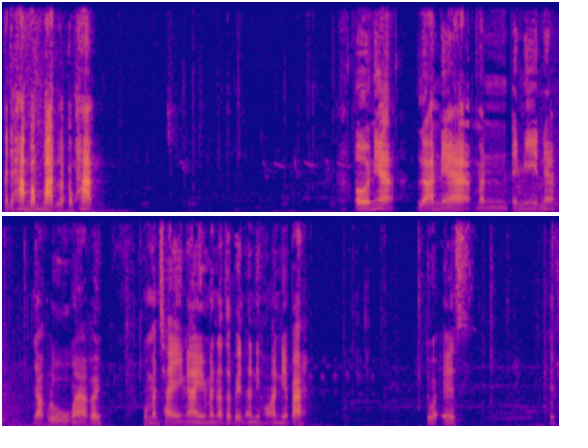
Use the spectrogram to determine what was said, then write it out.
ก็จะห้ามบำบัดแล้วก็พัก เออเนี่ย แล้วอันเนี้ยมันไอ้มีดเนี่ยอยากรู้มากเลยว่ามันใช้ยังไงมันน่าจะเป็นอันนี้ของอันเนี้ยปะตัว S F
